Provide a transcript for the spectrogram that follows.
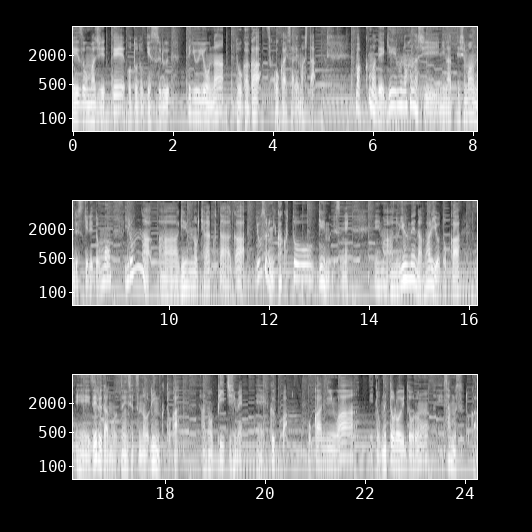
映像を交えてお届けするっていうような動画が公開されました。まあ、あくまでゲームの話になってしまうんですけれども、いろんなあゲームのキャラクターが、要するに格闘ゲームですね。えー、まあ、あの、有名なマリオとか、えー、ゼルダの伝説のリンクとか、あの、ピーチ姫、えー、クッパ、他には、えっ、と、メトロイドの、サムスとか、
